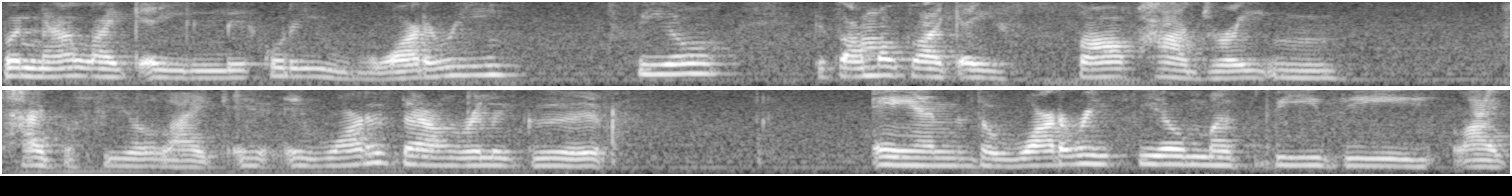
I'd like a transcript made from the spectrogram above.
but not like a liquidy watery feel. It's almost like a soft hydrating type of feel like it, it waters down really good and the watery feel must be the like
